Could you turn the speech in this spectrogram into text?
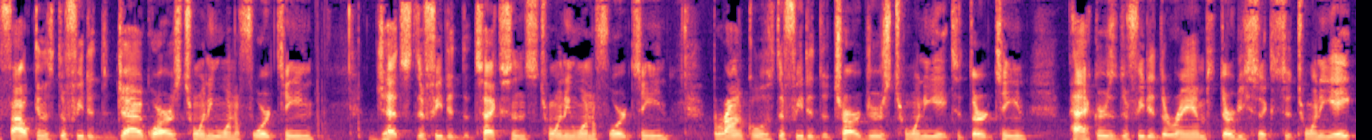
Falcons defeated the Jaguars 21 to 14. Jets defeated the Texans 21 to 14. Broncos defeated the Chargers 28 to 13. Packers defeated the Rams 36 to 28.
